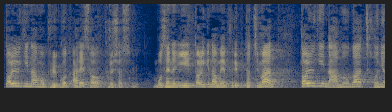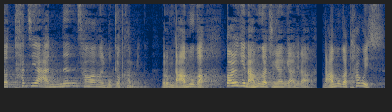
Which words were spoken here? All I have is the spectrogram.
떨기나무 불꽃 아래서 부르셨습니다. 모세는 이 떨기나무에 불이 붙었지만 떨기나무가 전혀 타지 않는 상황을 목격합니다. 여러분 나무가 떨기나무가 중요한 게 아니라 나무가 타고 있어.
